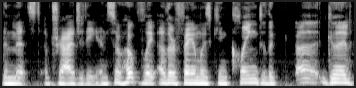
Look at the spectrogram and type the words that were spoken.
the midst of tragedy. And so hopefully other families can cling to the uh, good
